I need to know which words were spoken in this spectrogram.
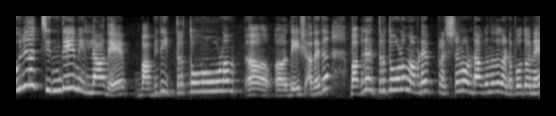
ഒരു ചിന്തയും ഇല്ലാതെ ബബിത ഇത്രത്തോളം ആ, അതായത് ബബിത ഇത്രത്തോളം അവിടെ പ്രശ്നങ്ങൾ ഉണ്ടാകുന്നത് കണ്ടപ്പോൾ തന്നെ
